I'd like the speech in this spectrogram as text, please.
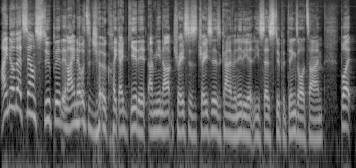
I know that sounds stupid, and I know it's a joke. Like I get it. I mean, not Trace is Trace is kind of an idiot. He says stupid things all the time, but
